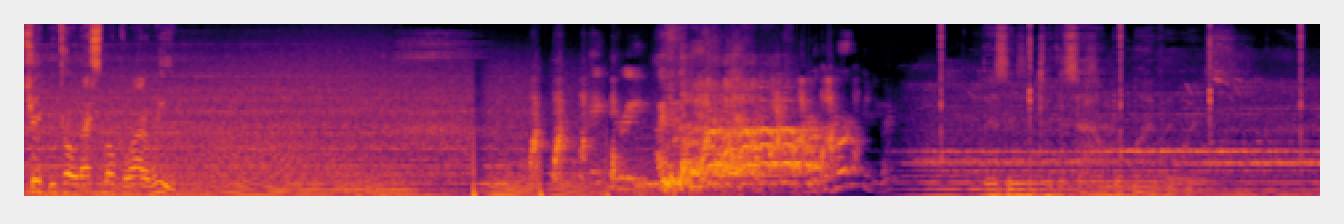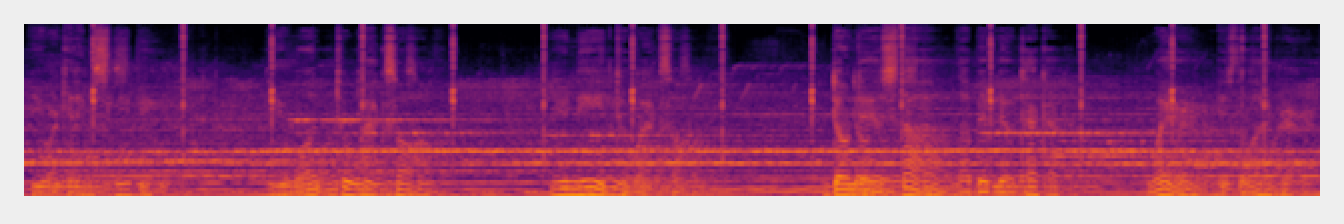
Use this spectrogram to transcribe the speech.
Truth be told, I smoke a lot of weed. Hey, Green, I still have work to do. Listen to the sound of my voice. You are getting sleepy. You want to wax off. You need to wax off. Donde está la biblioteca? Where is the library?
